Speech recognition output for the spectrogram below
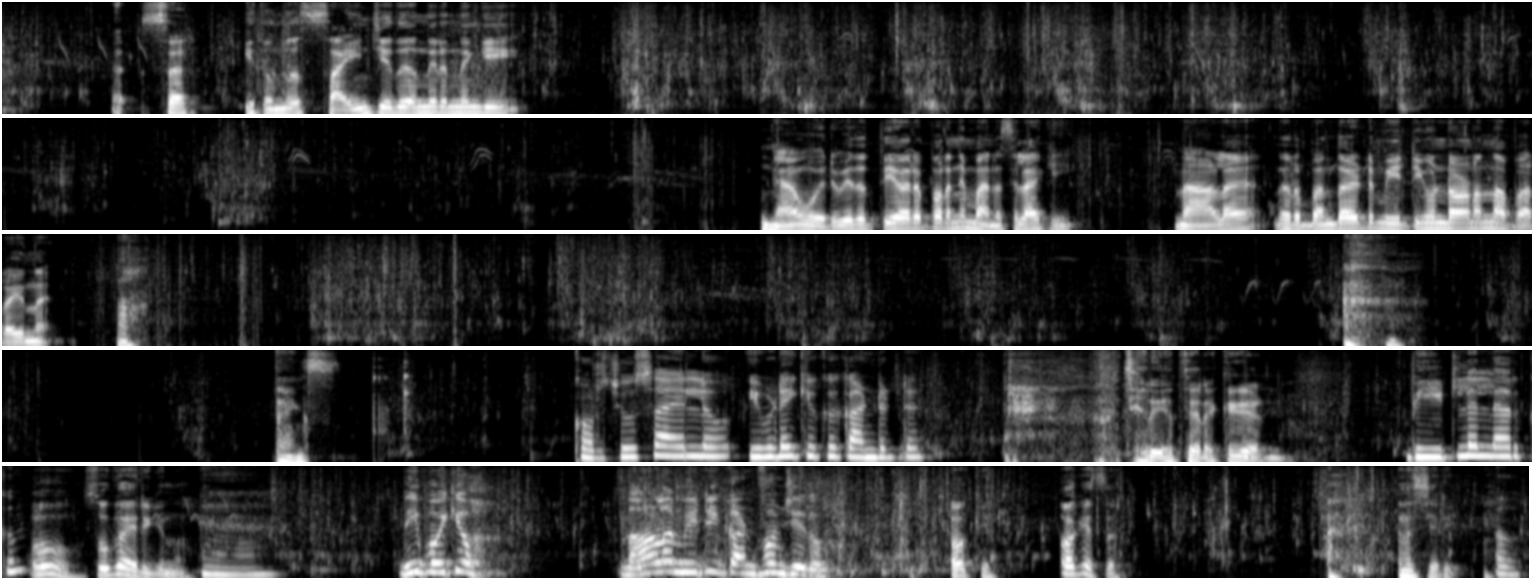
സർ ഇതൊന്ന് സൈൻ ചെയ്ത് തന്നിരുന്നെങ്കിൽ. ഞാൻ ഒരു വിധത്തിൽ അവരെ പറഞ്ഞ് മനസ്സിലാക്കി. നാളെ നിർബന്ധമായിട്ട് മീറ്റിംഗ് ഉണ്ടാവണമെന്നാ പറയുന്നത് ആ. താങ്ക്സ് കുറച്ചു ദിവസമായല്ലോ ഇവിടേക്കൊക്കെ കണ്ടിട്ട്. ചെറിയ തിരക്കുകൾ. വീട്ടിലെല്ലാവർക്കും? ഓ സുഖമായിരിക്കുന്നു. നീ പോയിക്കോ. നാളെ മീറ്റിംഗ് കൺഫേം ചെയ്തോ. Okay okay sir. എന്നാ ശരി. ഓ.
